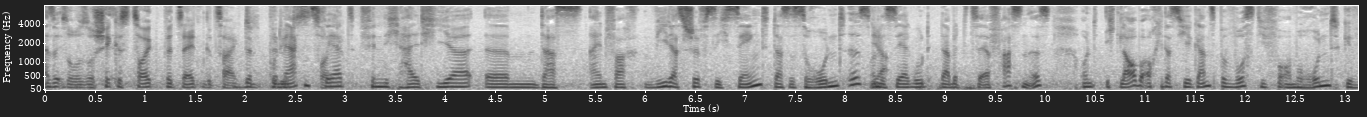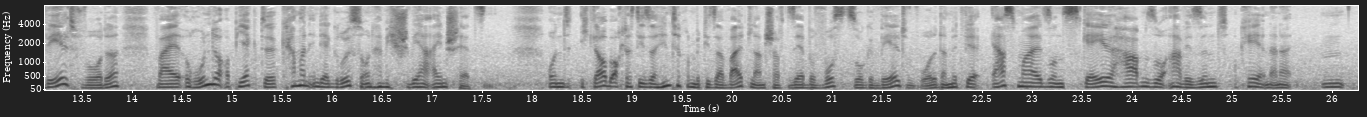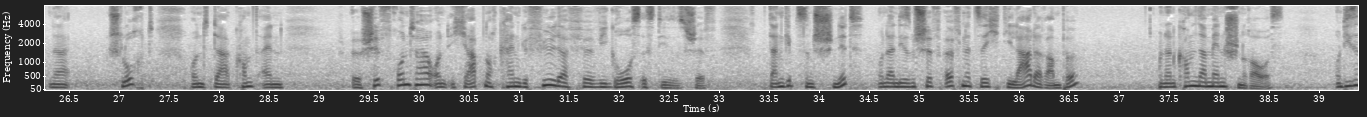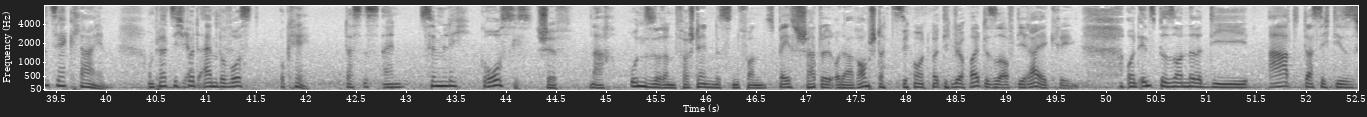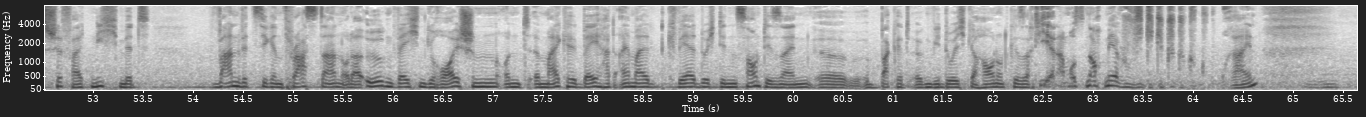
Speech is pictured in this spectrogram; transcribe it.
also so, so schickes Zeug wird selten gezeigt. Be bemerkenswert finde ich halt hier, ähm, dass einfach wie das Schiff sich senkt, dass es rund ist und ja. es sehr gut damit zu erfassen ist. Und ich glaube auch, dass hier ganz bewusst die Form rund gewählt wurde, weil runde Objekte kann man in der Größe unheimlich schwer einschätzen. Und ich glaube auch, dass dieser Hintergrund mit dieser Waldlandschaft sehr bewusst so gewählt wurde, damit wir erstmal so ein Scale haben, so, ah, wir sind okay in einer, in einer Schlucht und da kommt ein Schiff runter und ich habe noch kein Gefühl dafür, wie groß ist dieses Schiff. Dann gibt es einen Schnitt und an diesem Schiff öffnet sich die Laderampe und dann kommen da Menschen raus. Und die sind sehr klein. Und plötzlich ja. wird einem bewusst, okay, das ist ein ziemlich großes Schiff nach unseren Verständnissen von Space Shuttle oder Raumstation, die wir heute so auf die Reihe kriegen. Und insbesondere die Art, dass sich dieses Schiff halt nicht mit wahnwitzigen Thrustern oder irgendwelchen Geräuschen und äh, Michael Bay hat einmal quer durch den Sounddesign äh, Bucket irgendwie durchgehauen und gesagt, hier, da muss noch mehr rein.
